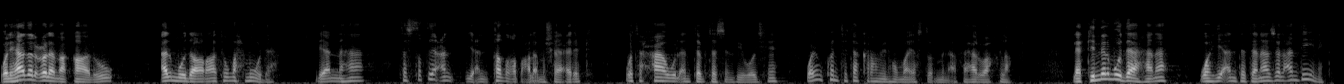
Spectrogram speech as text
ولهذا العلماء قالوا المداراة محمودة لأنها تستطيع أن يعني تضغط على مشاعرك وتحاول أن تبتسم في وجهه وإن كنت تكره منه ما يصدر من أفعال وأخلاق. لكن المداهنة وهي أن تتنازل عن دينك.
